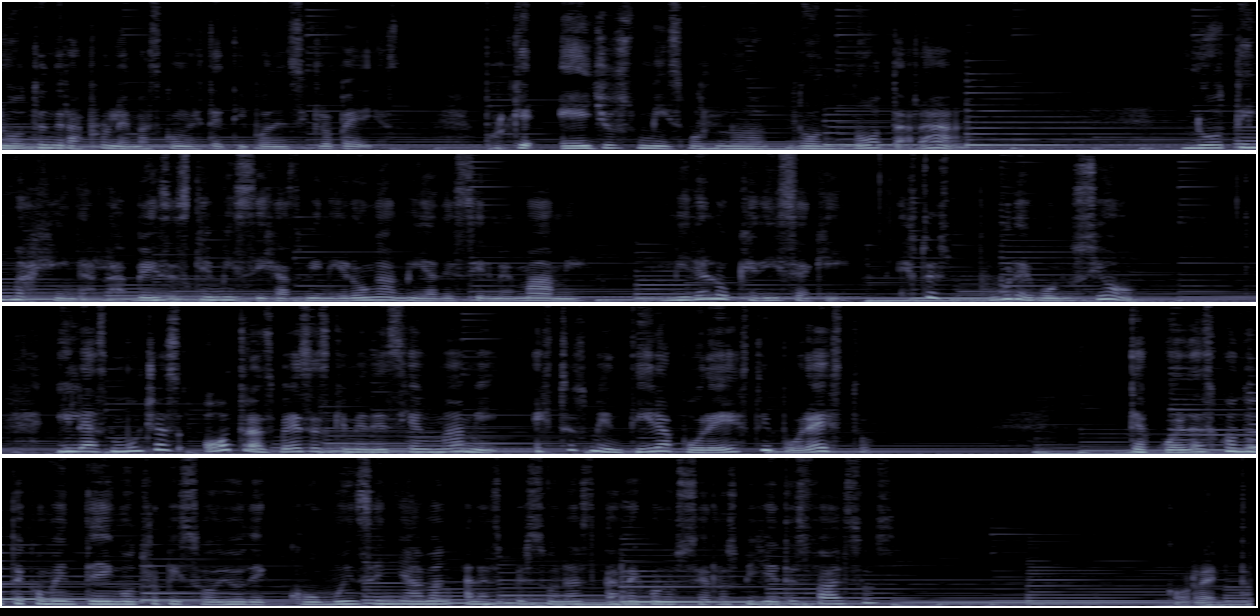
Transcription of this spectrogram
no tendrás problemas con este tipo de enciclopedias, porque ellos mismos lo, notarán. No te imaginas las veces que mis hijas vinieron a mí a decirme, mami, mira lo que dice aquí, esto es pura evolución. Y las muchas otras veces que me decían, mami, esto es mentira por esto y por esto. ¿Te acuerdas cuando te comenté en otro episodio de cómo enseñaban a las personas a reconocer los billetes falsos? Correcto,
